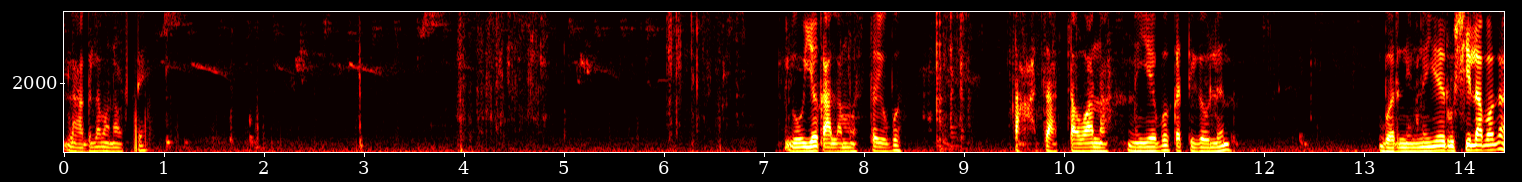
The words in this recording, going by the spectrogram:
लागला मला वाटते यो एक आला मस्त यो बघ. ताजा तवाना नाही ये बघ कती गवलन बरणी न ये ऋषीला बघा.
